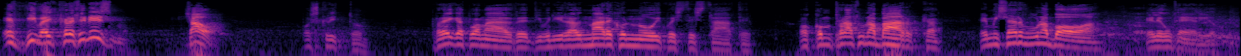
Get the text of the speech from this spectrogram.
evviva il cretinismo! Ciao! Ho scritto, prega tua madre di venire al mare con noi quest'estate. Ho comprato una barca e mi serve una boa, Eleuterio.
